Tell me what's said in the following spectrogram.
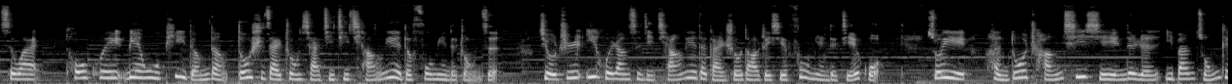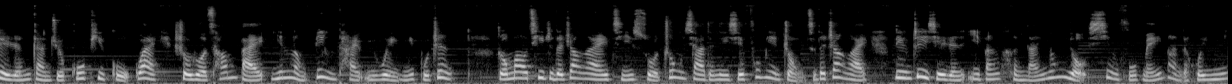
此外，偷窥、恋物癖等等，都是在种下极其强烈的负面的种子，久之亦会让自己强烈的感受到这些负面的结果。所以，很多长期邪淫的人，一般总给人感觉孤僻古怪、瘦弱苍白、阴冷病态与萎靡不振。容貌气质的障碍及所种下的那些负面种子的障碍，令这些人一般很难拥有幸福美满的婚姻。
